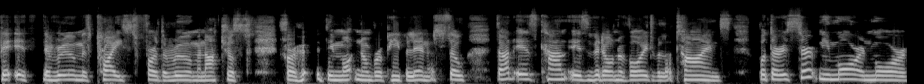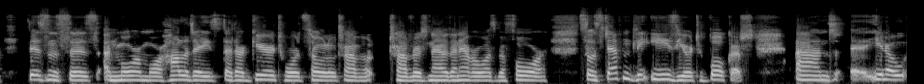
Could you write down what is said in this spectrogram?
the, the room is priced for the room and not just for the number of people in it. So that is can is a bit unavoidable at times. But there is certainly more and more businesses and more and more holidays that are geared towards solo travel travelers now than ever was before. So it's definitely easier to book it. And uh, you know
